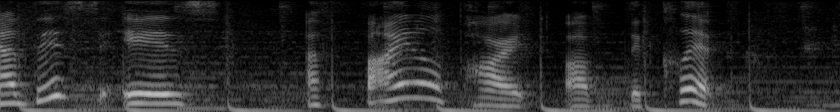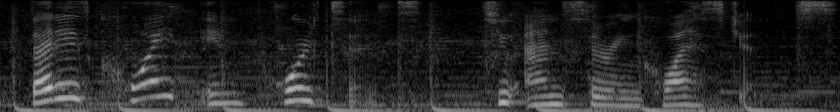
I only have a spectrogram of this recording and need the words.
Now this is a final part of the clip that is quite important to answering questions.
